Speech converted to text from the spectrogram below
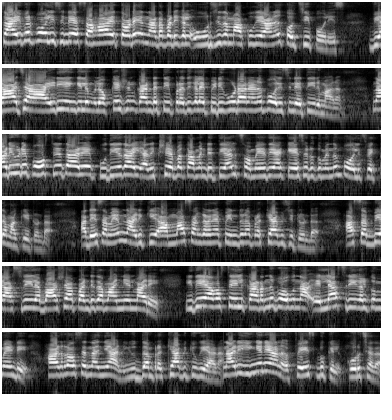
സൈബർ പോലീസിന്റെ സഹായത്തോടെ നടപടികൾ ഊർജിതമാക്കുകയാണ് കൊച്ചി പോലീസ്. വ്യാജ ഐ എങ്കിലും ലൊക്കേഷൻ കണ്ടെത്തി പ്രതികളെ പിടികൂടാനാണ് പോലീസിന്റെ തീരുമാനം. നടിയുടെ പോസ്റ്റിന് താഴെ പുതിയതായി അധിക്ഷേപ കമന്റ് എത്തിയാൽ സ്വമേധയാ കേസെടുക്കുമെന്നും പോലീസ് വ്യക്തമാക്കിയിട്ടുണ്ട്. അതേസമയം നടിക്ക് അമ്മ സംഘടന പിന്തുണ പ്രഖ്യാപിച്ചിട്ടുണ്ട്. അസഭ്യ അശ്ലീല ഭാഷാ പണ്ഡിത മാന്യന്മാരെ ഇതേ അവസ്ഥയിൽ കടന്നു പോകുന്ന എല്ലാ സ്ത്രീകൾക്കും വേണ്ടി ഹൺറോസ് എന്ന ഞാൻ യുദ്ധം പ്രഖ്യാപിക്കുകയാണ്. നടി ഇങ്ങനെയാണ് ഫേസ്ബുക്കിൽ കുറിച്ചത്.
